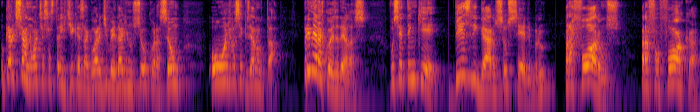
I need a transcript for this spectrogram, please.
eu quero que você anote essas três dicas agora de verdade no seu coração ou onde você quiser anotar. Primeira coisa delas, você tem que desligar o seu cérebro para fóruns, para fofoca,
